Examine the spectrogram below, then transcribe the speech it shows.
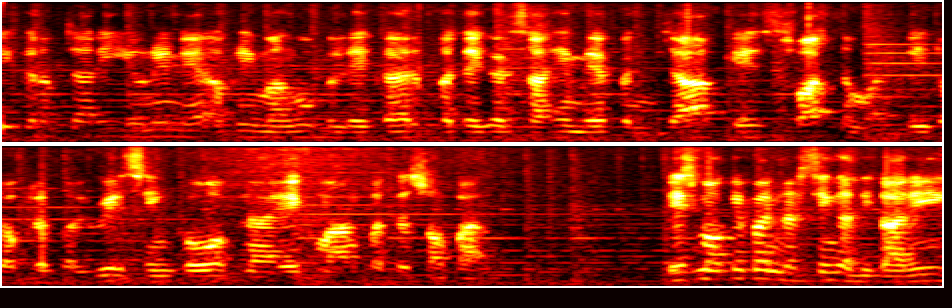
यूनियन ने अपनी मांगों को लेकर फतेहगढ़ साहिब में पंजाब के स्वास्थ्य मंत्री डॉक्टर बलवीर सिंह को अपना एक मांग पत्र सौंपा। इस मौके पर नर्सिंग अधिकारी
